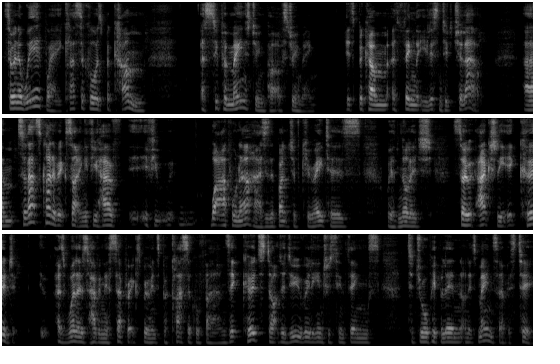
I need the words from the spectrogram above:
So in a weird way, classical has become a super mainstream part of streaming. It's become a thing that you listen to to chill out. Um, so that's kind of exciting. If you have, if you, what Apple now has is a bunch of curators with knowledge. So actually, it could as well as having this separate experience for classical fans, it could start to do really interesting things to draw people in on its main service too.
